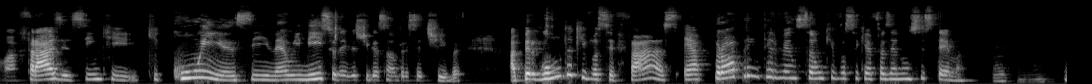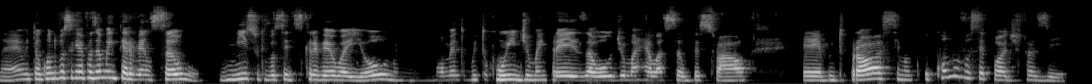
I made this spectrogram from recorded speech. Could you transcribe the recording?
uma frase assim que, que cunha assim, né, o início da investigação apreciativa. A pergunta que você faz é a própria intervenção que você quer fazer num sistema. Uhum. Né? Então, quando você quer fazer uma intervenção nisso que você descreveu aí, ou num momento muito ruim de uma empresa, ou de uma relação pessoal é, muito próxima, como você pode fazer,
